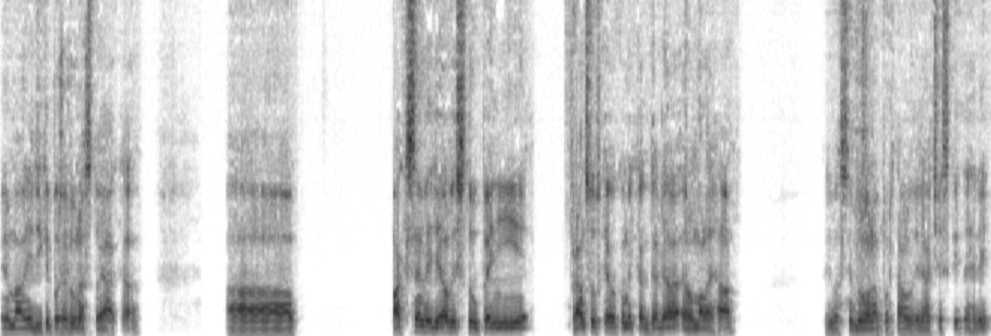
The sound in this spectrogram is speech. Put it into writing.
minimálně díky pořadu na stojáka. A pak jsem viděl vystoupení francouzského komika Gada Elmaleha, který vlastně bylo na portálu Videa Česky tehdy.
